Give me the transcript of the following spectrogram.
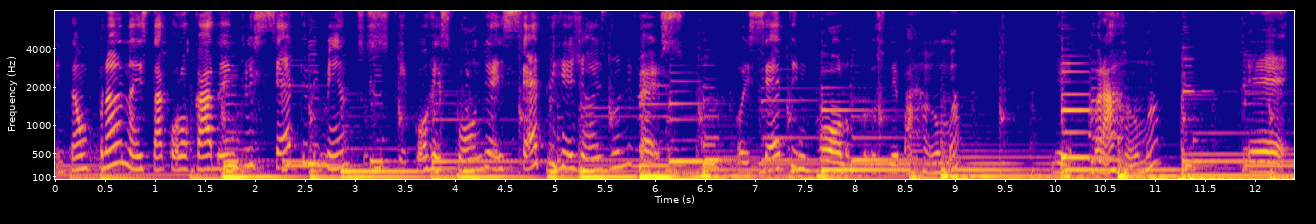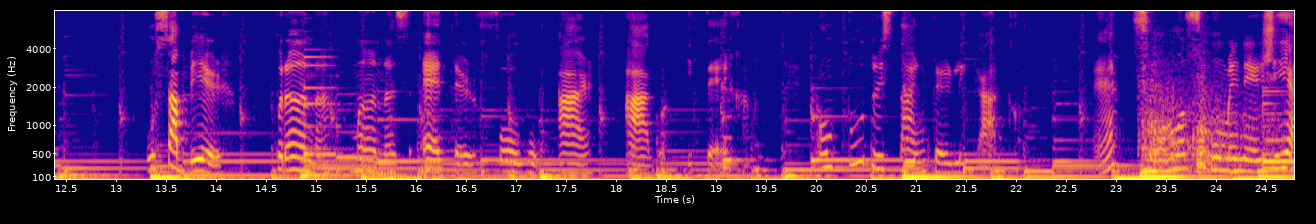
Então, prana está colocado entre os sete elementos, que correspondem às sete regiões do universo, os sete invólucros de Brahma, saber, prana, manas, éter, fogo, ar, água e terra. Então tudo está interligado. Né? Somos uma energia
